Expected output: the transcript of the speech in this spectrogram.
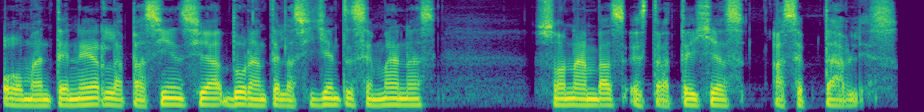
o mantener la paciencia durante las siguientes semanas son ambas estrategias aceptables.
